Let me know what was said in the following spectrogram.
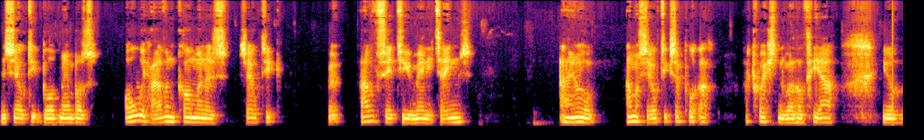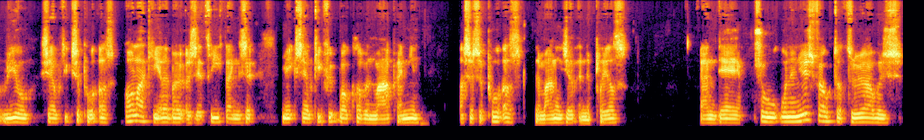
and Celtic board members. All we have in common is Celtic. But I've said to you many times, I know I'm a Celtic supporter. I question whether they are, you know, real Celtic supporters. All I care about is the three things that make Celtic Football Club, in my opinion. That's the supporters, the manager, and the players. And uh, so when the news filtered through, I was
